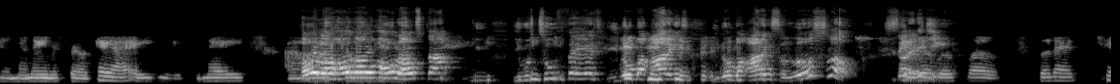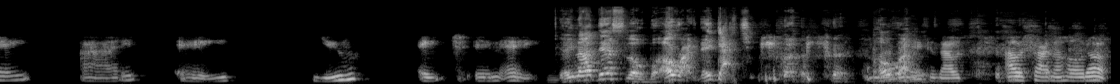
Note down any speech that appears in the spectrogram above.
and my name is spelled K I A U H N A. Hold on, hold on, hold on, stop. You, you was too fast. You know my audience. You know my audience a little slow. Say Oh, it again. slow. So that's K I A U H N A. They not that slow, but all right, they got you. all right. Because I was, I was trying to hold up.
